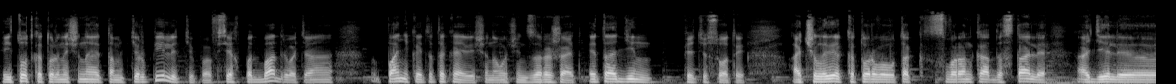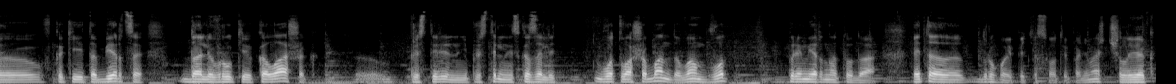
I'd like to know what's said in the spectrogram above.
и тот, который начинает там терпилить, типа всех подбадривать, а паника это такая вещь, она очень заражает. Это один 500 а человек, которого вот так с воронка достали, одели э, в какие-то берцы, дали в руки калашек, э, пристрелили, не пристрелили, и сказали, вот ваша банда, вам вот примерно туда. Это другой 500 понимаешь? Человек,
